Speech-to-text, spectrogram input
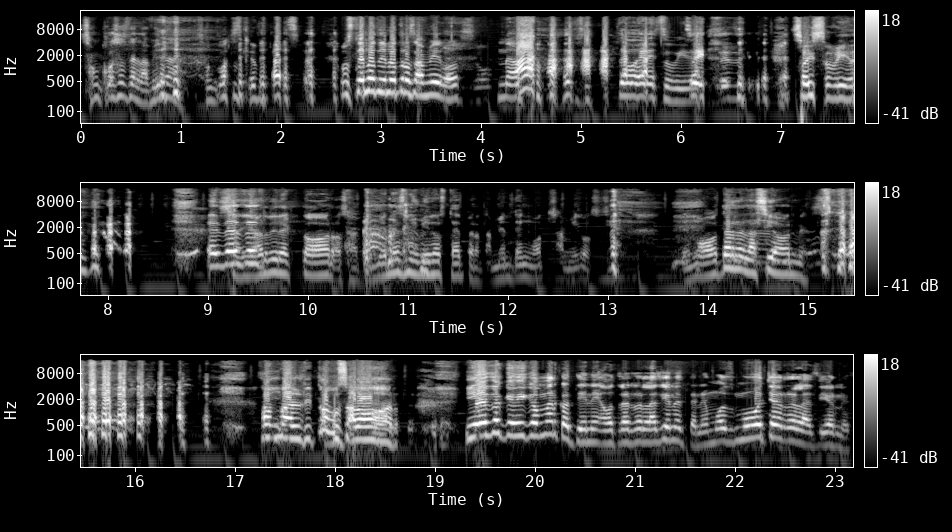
Son cosas de la vida, son cosas que pasan. Usted no tiene otros amigos. No, tú eres su vida. Soy su vida. Entonces, Señor director, o sea, también es mi vida usted, pero también tengo otros amigos. o sea, tengo otras relaciones. ¡Ah, maldito abusador! y eso que dijo Marco, tiene otras relaciones, tenemos muchas relaciones.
